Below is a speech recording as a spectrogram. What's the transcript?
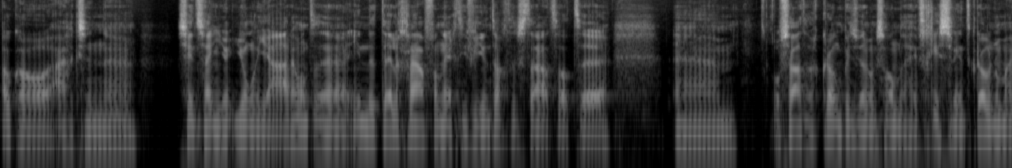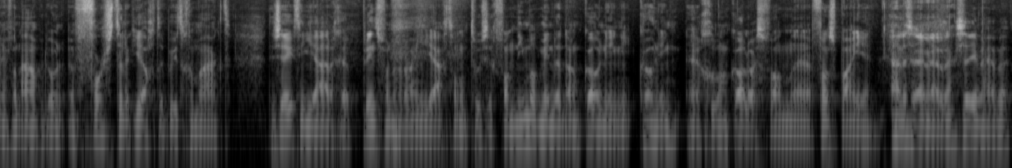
ook al eigenlijk zijn, sinds zijn jonge jaren. Want in de Telegraaf van 1984 staat dat... Um, op zaterdag kroonprins Willem-Alexander heeft gisteren in het kroondomein van Apeldoorn een vorstelijk jachtdebuut gemaakt. De 17-jarige prins van Oranje jaagt onder toezicht van niemand minder dan koning, koning uh, Juan Carlos van, uh, van Spanje. Ah, dat zou je hem hebben. Zou je hem hebben.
